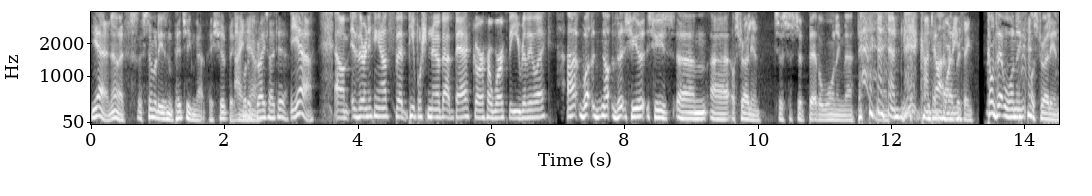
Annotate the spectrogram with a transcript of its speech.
yeah, no, if, if, somebody isn't pitching that, they should be. I what know. a great idea. Yeah. Um, is there anything else that people should know about Bec or her work that you really like? Uh, well, not that she she's um, uh, Australian. Just just a bit of a warning there. You know, you, Content warning. Everything. Content warning. Australian.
